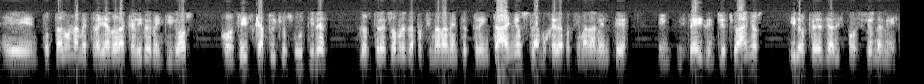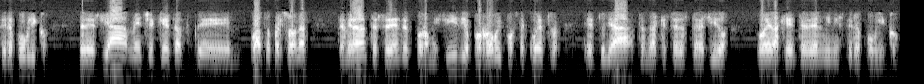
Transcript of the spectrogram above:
eh, en total una ametralladora calibre 22 con seis cartuchos útiles, los tres hombres de aproximadamente 30 años, la mujer de aproximadamente 26, 28 años y los tres ya a disposición del Ministerio Público. Se decía, Meche, que estas eh, cuatro personas tendrán antecedentes por homicidio, por robo y por secuestro. Esto ya tendrá que ser esclarecido por el agente del Ministerio Público.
